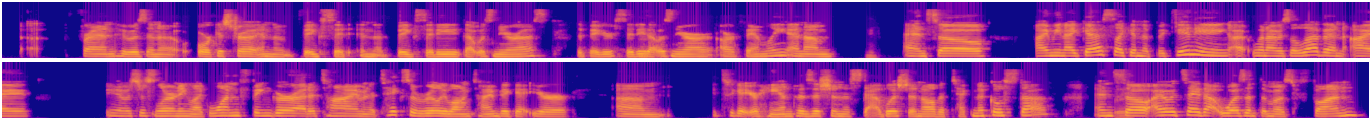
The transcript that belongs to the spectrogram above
friend who was in an orchestra in the big city in the big city that was near us, the bigger city that was near our, our family. And um hmm. and so I mean, I guess like in the beginning I, when I was 11, I you know, was just learning like one finger at a time and it takes a really long time to get your um to get your hand position established and all the technical stuff. And right. so I would say that wasn't the most fun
